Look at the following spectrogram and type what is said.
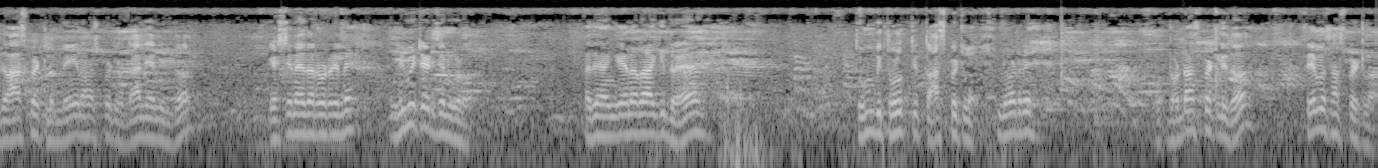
ಇದು ಹಾಸ್ಪಿಟ್ಲ್ ಮೇನ್ ಹಾಸ್ಪಿಟ್ಲ್ ಏನಿದ್ದು ಎಷ್ಟು ಜನ ಇದ್ದಾರೆ ನೋಡ್ರಿ ಇಲ್ಲಿ? ಲಿಮಿಟೆಡ್ ಜನಗಳು. ಅದೇ ಹಂಗೇನಾರು ಆಗಿದ್ರೆ ತುಂಬಿ ತೊಳ್ತಿತ್ತು ಹಾಸ್ಪಿಟ್ಲು ನೋಡ್ರಿ ದೊಡ್ಡ ಹಾಸ್ಪಿಟ್ಲ್ ಇದು. ಫೇಮಸ್ ಹಾಸ್ಪಿಟ್ಲು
